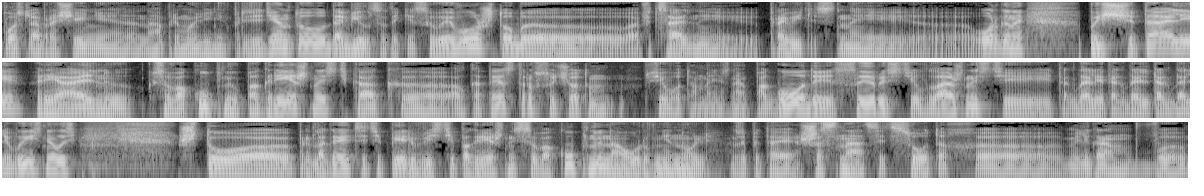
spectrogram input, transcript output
после обращения на прямой линии к президенту добился таки своего, чтобы официальные правительственные э, органы посчитали реальную совокупную погрешность как э, алкотестеров с учетом всего там, я не знаю, погоды, сырости, влажности и так далее, и так далее, и так далее. Выяснилось, что предлагается теперь ввести погрешность совокупную на уровне 0,16 миллиграмм в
